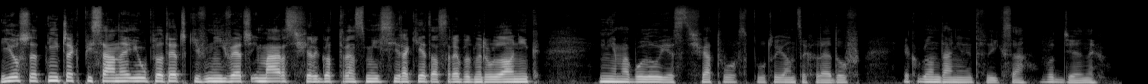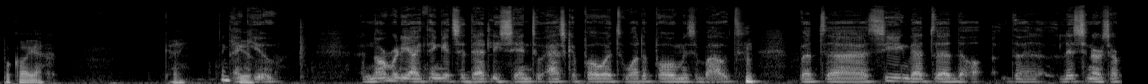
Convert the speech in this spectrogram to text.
i już letniczek pisany i uploteczki w niwecz i Mars, świergot transmisji, rakieta, srebrny rulonik i nie ma bólu, jest światło współczujących LEDów, jak oglądanie Netflixa w oddzielnych pokojach. Okay. Thank, Thank you. you. Normally, I think it's a deadly sin to ask a poet what a poem is about. but uh, seeing that uh, the the listeners are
